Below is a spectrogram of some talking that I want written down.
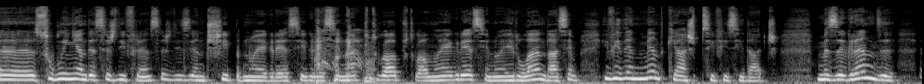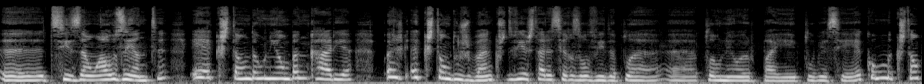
uh, sublinhando essas diferenças, dizendo Chipre não é Grécia, Grécia não é Portugal, Portugal não é Grécia, não é Irlanda, há sempre... Evidentemente que há especificidades, mas a grande uh, decisão ausente é a questão da união bancária. A, questão dos bancos devia estar a ser resolvida pela, uh, pela União Europeia e pelo BCE como uma questão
